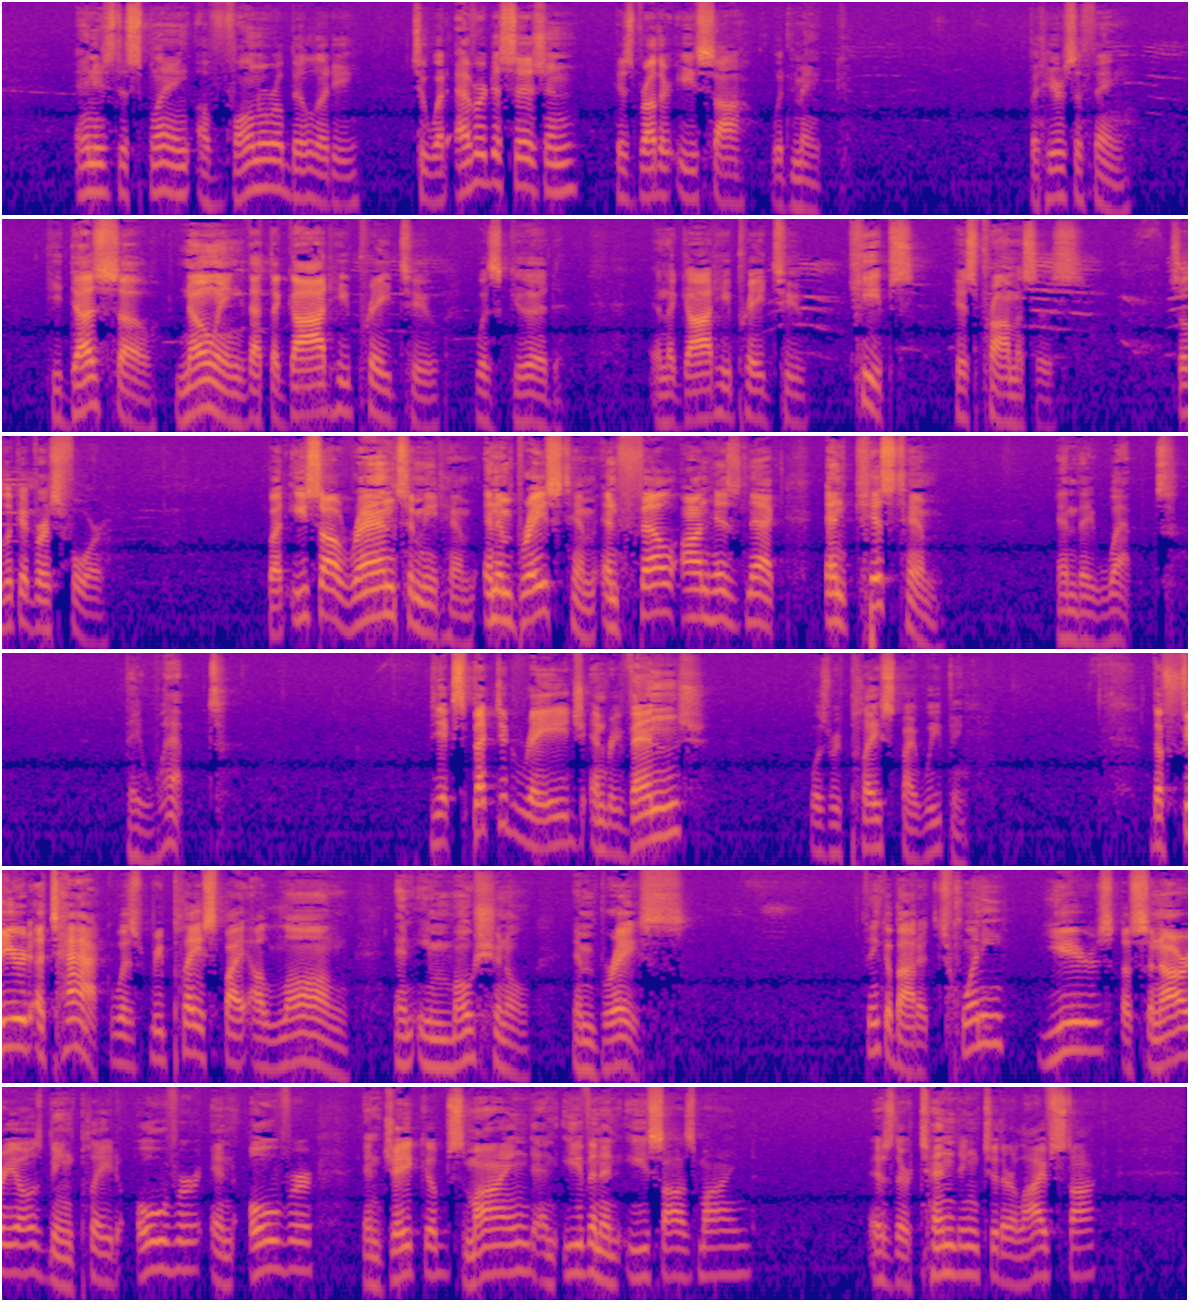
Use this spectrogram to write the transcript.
and he's displaying a vulnerability to whatever decision his brother Esau would make. But here's the thing he does so knowing that the God he prayed to was good, and the God he prayed to keeps his promises. So look at verse 4. But Esau ran to meet him and embraced him and fell on his neck and kissed him. And they wept. They wept. The expected rage and revenge was replaced by weeping. The feared attack was replaced by a long and emotional embrace. Think about it 20 years of scenarios being played over and over in Jacob's mind and even in Esau's mind as they're tending to their livestock.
